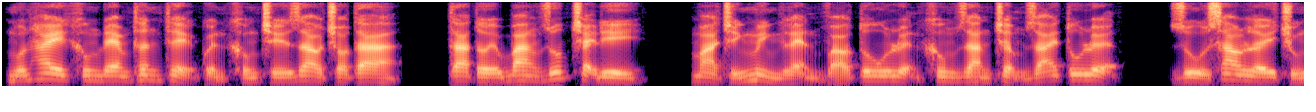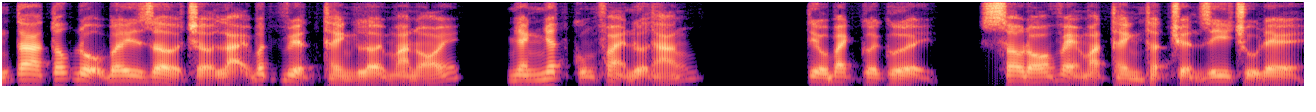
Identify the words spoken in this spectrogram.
muốn hay không đem thân thể quyền khống chế giao cho ta ta tới bang giúp chạy đi, mà chính mình lẻn vào tu luyện không gian chậm rãi tu luyện, dù sao lấy chúng ta tốc độ bây giờ trở lại bất việt thành lợi mà nói, nhanh nhất cũng phải nửa tháng. Tiểu bạch cười cười, sau đó vẻ mặt thành thật chuyển di chủ đề.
